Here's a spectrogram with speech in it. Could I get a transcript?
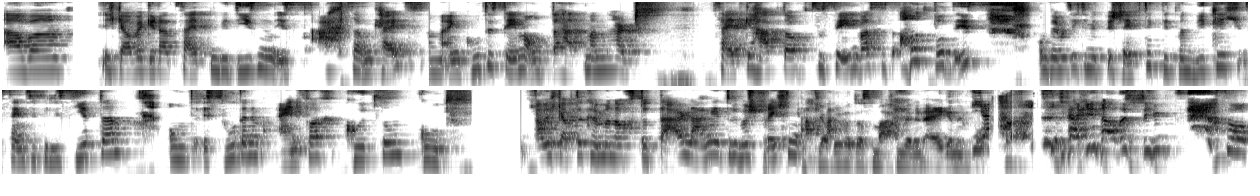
aber ich glaube, gerade Zeiten wie diesen ist Achtsamkeit ein gutes Thema und da hat man halt Zeit gehabt, auch zu sehen, was das Output ist. Und wenn man sich damit beschäftigt, wird man wirklich sensibilisierter und es tut einem einfach kurzum gut. Aber ich glaube, da können wir noch total lange drüber sprechen. Ich glaube, über das machen wir einen eigenen Podcast. Ja, ja, genau, das stimmt. So,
